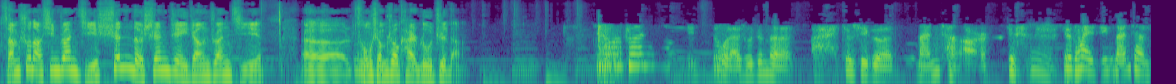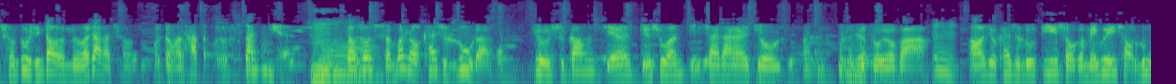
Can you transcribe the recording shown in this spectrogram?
咱们说到新专辑《深的深》这一张专辑，呃，从什么时候开始录制的？这张专辑对我来说真的，哎，就是一个难产儿，就是，嗯就他已经难产程度已经到了哪吒的程度，我等了他等了有三年。嗯要说什么时候开始录的，就是刚结结束完比赛，大概就三四个月左右吧，嗯然后就开始录第一首歌《玫瑰与小鹿》。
